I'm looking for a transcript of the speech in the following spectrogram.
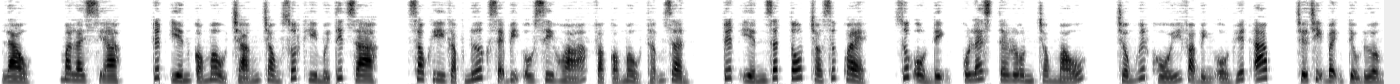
Lào, Malaysia. Tuyết yến có màu trắng trong suốt khi mới tiết ra, sau khi gặp nước sẽ bị oxy hóa và có màu thẫm dần. Tuyết yến rất tốt cho sức khỏe, giúp ổn định cholesterol trong máu, chống huyết khối và bình ổn huyết áp, chữa trị bệnh tiểu đường,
